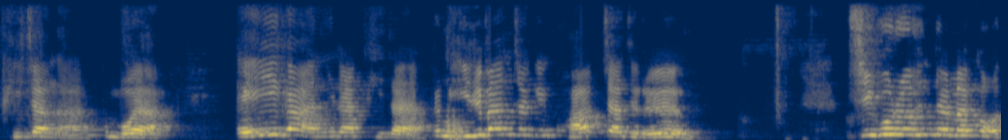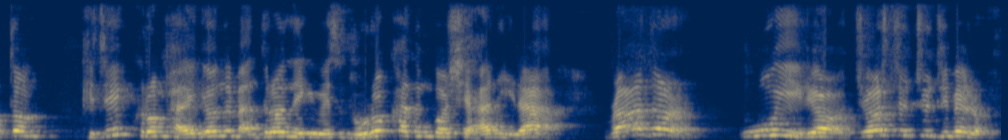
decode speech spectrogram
B잖아. 그럼 뭐야? A가 아니라 B다. 그럼 일반적인 과학자들은 지구를 흔들 만큼 어떤 그지? 그런 발견을 만들어내기 위해서 노력하는 것이 아니라 rather 오히려 just to develop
